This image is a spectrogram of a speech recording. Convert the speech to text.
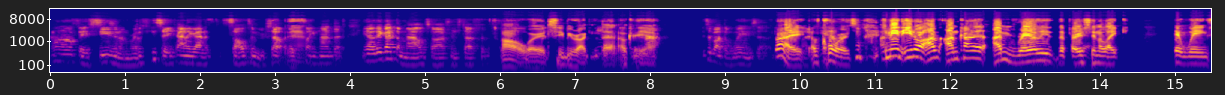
I don't know if they season them really, so you kind of gotta salt them yourself. Yeah. It's like not that. You know, they got the mild sauce and stuff. For the Oh, word. So you be rocking Yeah, that? Okay, yeah. not- it's about the wings though. Right, like, of yeah. course. I mean, you know, I'm I'm kind of I'm rarely the person to like get wings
